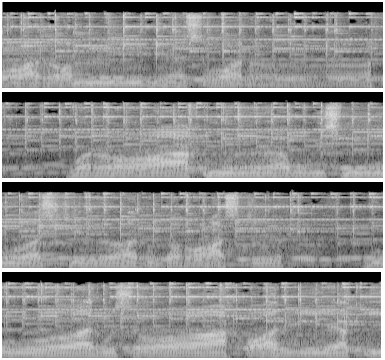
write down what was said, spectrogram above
我若没说了，我若没为什么，我就不着急。পুরুষ পরিয়াকি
